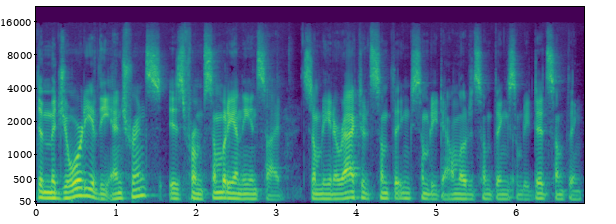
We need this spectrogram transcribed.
the majority of the entrance is from somebody on the inside. Somebody interacted with something, somebody downloaded something, somebody did something.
